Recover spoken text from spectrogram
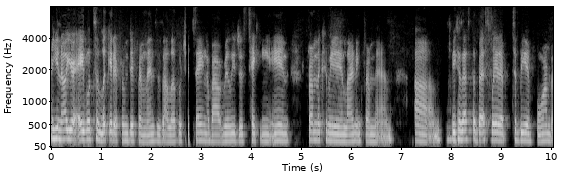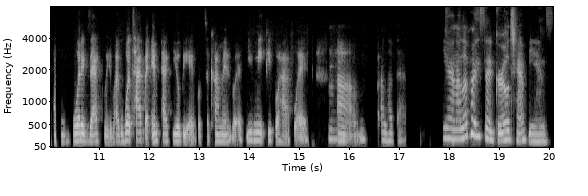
you know you're able to look at it from different lenses. I love what you're saying about really just taking it in from the community and learning from them um, because that's the best way to, to be informed on what exactly like what type of impact you'll be able to come in with. You meet people halfway. Mm-hmm. um, i love that. Yeah and i love how you said girl champions.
